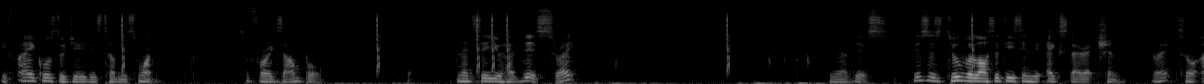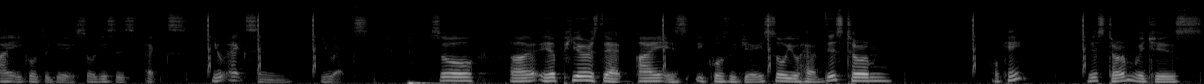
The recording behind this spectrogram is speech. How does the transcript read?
if i equals to j this term is 1 so for example let's say you have this right? You have this. This is two velocities in the x direction right? So i equals to j. So this is x ux and ux. So uh, it appears that i is equals to j. So you have this term okay this term which is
